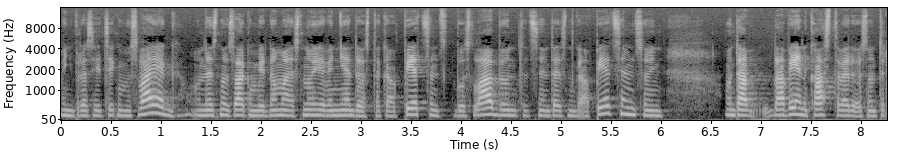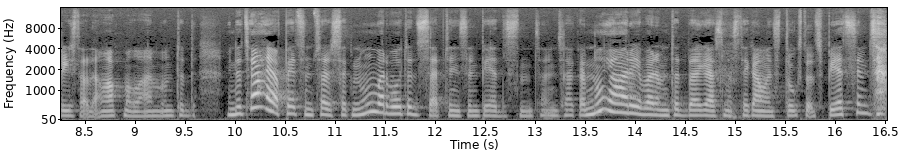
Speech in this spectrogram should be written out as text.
Viņi prasīja, cik mums vajag. Un es no sākuma biju domājis, nu, ja viņi iedos 500, būs labi. Un tad es viņiem teicu, kā 500. Viņi Un tā, tā viena kaste veidojas no trīs tādām apmalēm. Un tad viņi teica, jā, jā 500. Es saku, nu, varbūt tad 750. Viņi saka, nu, jā, arī varam. Tad beigās mēs tikām līdz 1500.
